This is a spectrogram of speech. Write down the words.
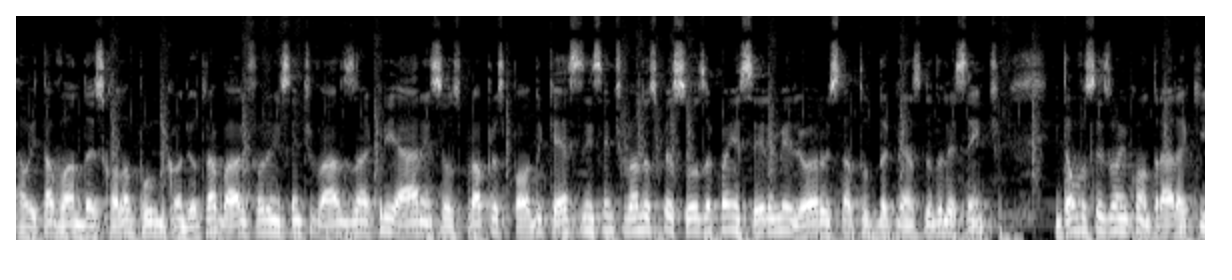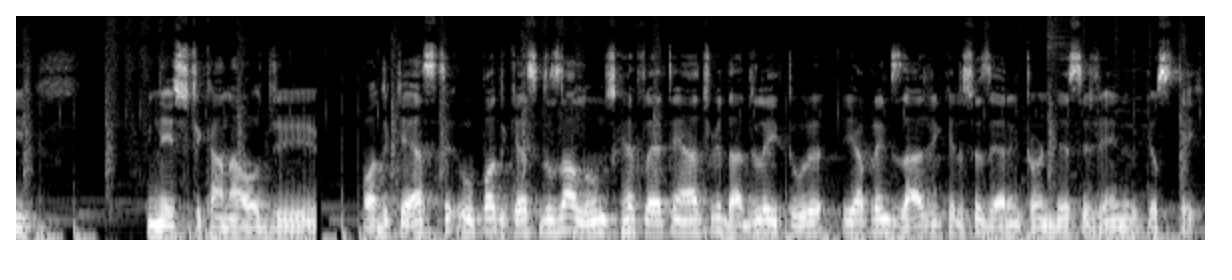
ao oitavo ano da escola pública onde eu trabalho, foram incentivados a criarem seus próprios podcasts, incentivando as pessoas a conhecerem melhor o Estatuto da Criança e do Adolescente. Então vocês vão encontrar aqui neste canal de podcast o podcast dos alunos que refletem a atividade de leitura e aprendizagem que eles fizeram em torno desse gênero que eu citei.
